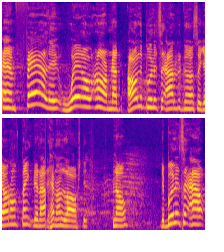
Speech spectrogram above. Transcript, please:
am fairly well armed. Now, all the bullets are out of the gun, so y'all don't think that I haven't lost it. No, the bullets are out.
